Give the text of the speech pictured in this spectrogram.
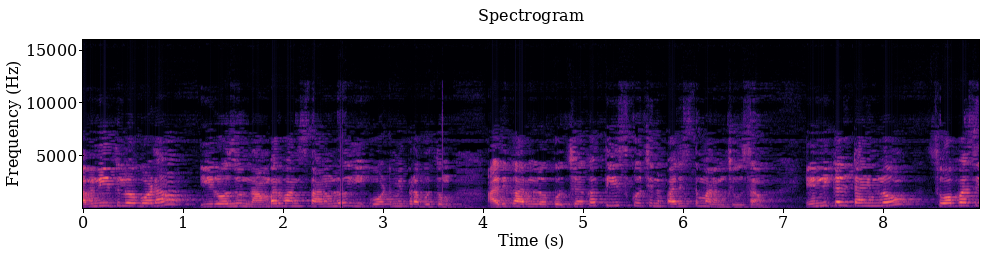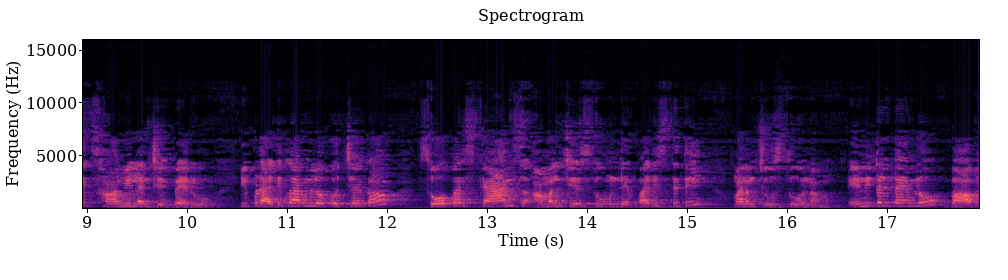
అవినీతిలో కూడా ఈ రోజు నంబర్ వన్ స్థానంలో ఈ కూటమి ప్రభుత్వం అధికారంలోకి వచ్చాక తీసుకొచ్చిన పరిస్థితి మనం చూసాం ఎన్నికల టైంలో సూపర్ సిక్స్ హామీలు అని చెప్పారు. ఇప్పుడు అధికారంలోకి వచ్చాక సూపర్ స్కామ్స్ అమలు చేస్తూ ఉండే పరిస్థితి మనం చూస్తూ ఉన్నాము. ఎన్నికల టైంలో బాబు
